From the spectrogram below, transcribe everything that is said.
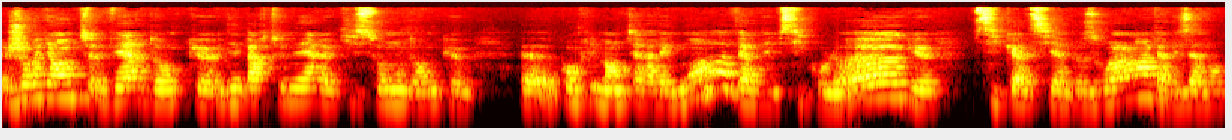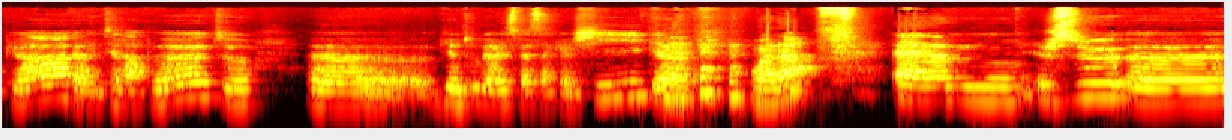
J'oriente vers donc des partenaires qui sont donc complémentaires avec moi, vers des psychologues, psychiatre s'il y a besoin, vers les avocats, vers les thérapeutes, euh, bientôt vers l'espace akashique, euh, voilà. Euh, je, euh,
